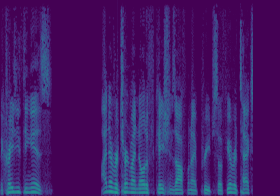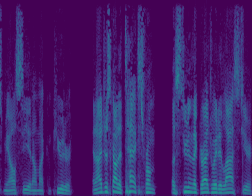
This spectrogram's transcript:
The crazy thing is, I never turn my notifications off when I preach. So if you ever text me, I'll see it on my computer. And I just got a text from a student that graduated last year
